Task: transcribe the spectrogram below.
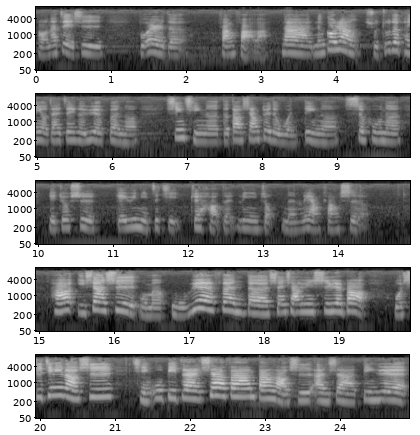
哦，那这也是不二的方法啦。那能够让属猪的朋友在这个月份呢，心情呢得到相对的稳定呢，似乎呢，也就是给予你自己最好的另一种能量方式了。好，以上是我们五月份的生肖运势月报。我是金玲老师。请务必在下方帮老师按下订阅、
